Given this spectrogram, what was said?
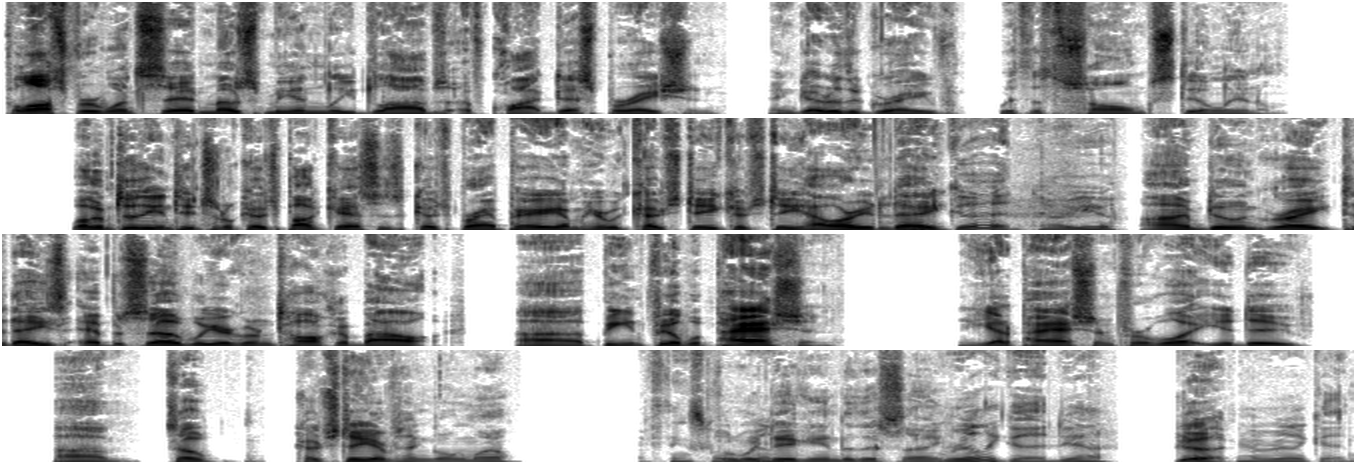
Philosopher once said, Most men lead lives of quiet desperation and go to the grave with the song still in them. Welcome to the Intentional Coach Podcast. This is Coach Brad Perry. I'm here with Coach T. Coach T, how are you today? Good. How are you? I'm doing great. Today's episode, we are going to talk about uh, being filled with passion. You got a passion for what you do. Um, so, Coach T, everything going well? Everything's going Before we dig into this thing? really good. Yeah. Good, Yeah, really good.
